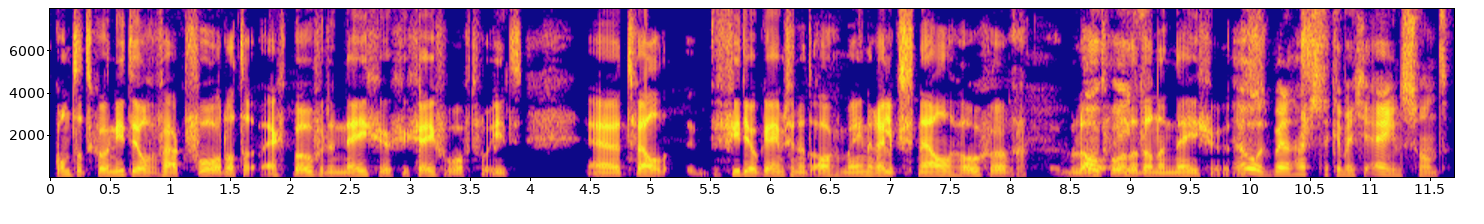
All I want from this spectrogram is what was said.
komt het gewoon niet heel vaak voor dat er echt boven de 9 gegeven wordt voor iets. Uh, terwijl videogames in het algemeen redelijk snel hoger beloond oh, worden dan een 9. Dus... Oh, ik ben het hartstikke met je eens. Want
